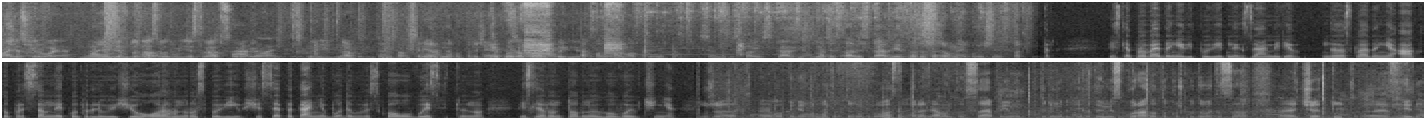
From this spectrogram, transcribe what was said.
Маєте скерування? Їдемо до нас в адміністрацію. Там перевірка не попереджає. Позапланова перевірка. Так, позапланова перевірка. Це на підставі скарги. На підставі скарги згоди Державної екологічної інспекції. Після проведення відповідних замірів на складення акту представник контролюючого органу розповів, що це питання буде обов'язково висвітлено після ґрунтовного вивчення. Дуже е, великий об'єм роботи потрібно провести, переглянути все, потрібно- потрібно під'їхати в міську раду, також подивитися, е, чи тут е, згідно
